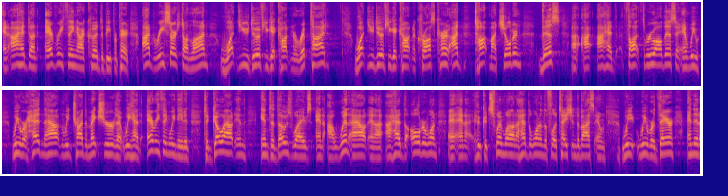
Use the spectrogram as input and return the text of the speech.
And I had done everything I could to be prepared. I'd researched online what do you do if you get caught in a riptide? What do you do if you get caught in a cross current? I taught my children this. Uh, I, I had thought through all this, and we, we were heading out, and we tried to make sure that we had everything we needed to go out in, into those waves. And I went out, and I, I had the older one and, and I, who could swim well, and I had the one in the flotation device, and we, we were there. And then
